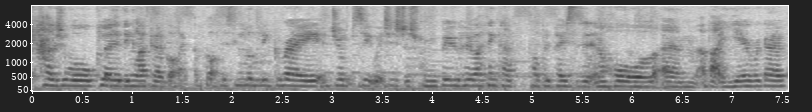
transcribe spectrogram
casual clothing. Like I've got I've got this lovely grey jumpsuit which is just from Boohoo. I think I've probably posted it in a haul um, about a year ago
